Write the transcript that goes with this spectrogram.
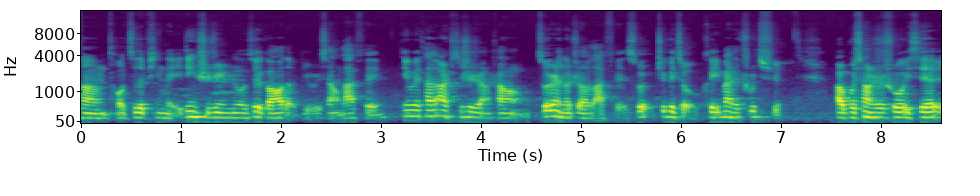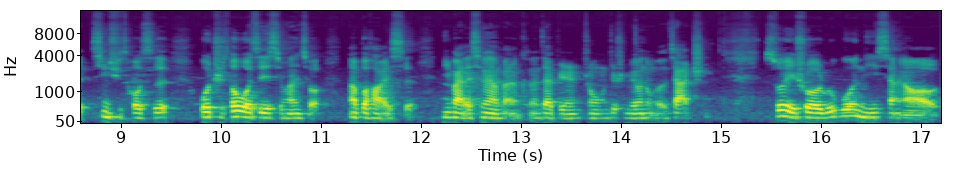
嗯，投资的品类一定是知名度最高的，比如像拉菲，因为它的二级市场上所有人都知道拉菲，所以这个酒可以卖得出去，而不像是说一些兴趣投资，我只投我自己喜欢的酒。那不好意思，你买的限量版可能在别人中就是没有那么多价值。所以说，如果你想要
